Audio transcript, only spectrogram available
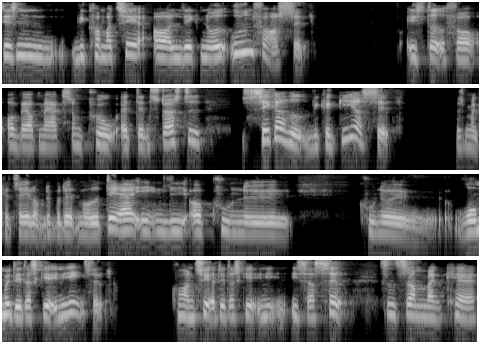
det er sådan, vi kommer til at lægge noget uden for os selv. I stedet for at være opmærksom på, at den største sikkerhed, vi kan give os selv, hvis man kan tale om det på den måde, det er egentlig at kunne, kunne rumme det, der sker inde i en selv. Kunne håndtere det, der sker inde i, i sig selv. Sådan som man kan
